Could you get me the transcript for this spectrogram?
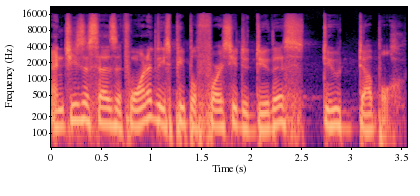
And Jesus says if one of these people force you to do this, do double.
